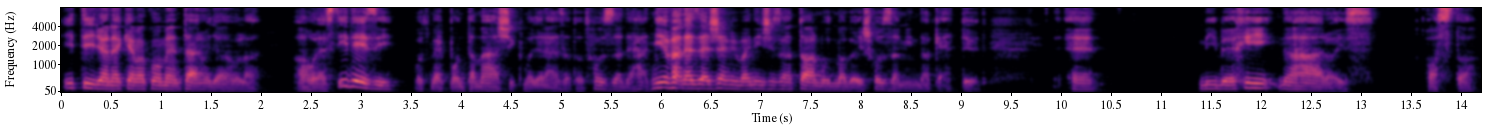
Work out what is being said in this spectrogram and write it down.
Itt írja nekem a kommentár, hogy ahol, a, ahol ezt idézi, ott meg pont a másik magyarázatot hozza, de hát nyilván ezzel semmi baj nincs, hiszen a Talmud maga is hozza mind a kettőt. E, Mi behi nahárajsz. Azt a.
